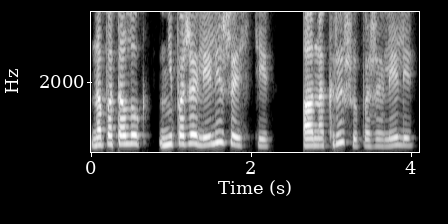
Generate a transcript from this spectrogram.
на потолок не пожалели жести, а на крышу пожалели.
